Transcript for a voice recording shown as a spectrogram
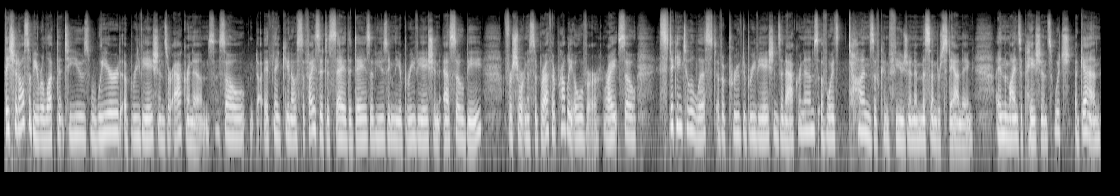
they should also be reluctant to use weird abbreviations or acronyms. So, I think, you know, suffice it to say, the days of using the abbreviation SOB for shortness of breath are probably over, right? So, Sticking to a list of approved abbreviations and acronyms avoids tons of confusion and misunderstanding in the minds of patients, which again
